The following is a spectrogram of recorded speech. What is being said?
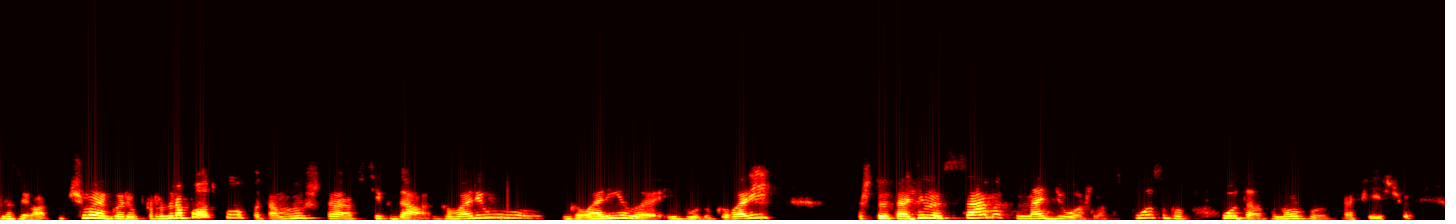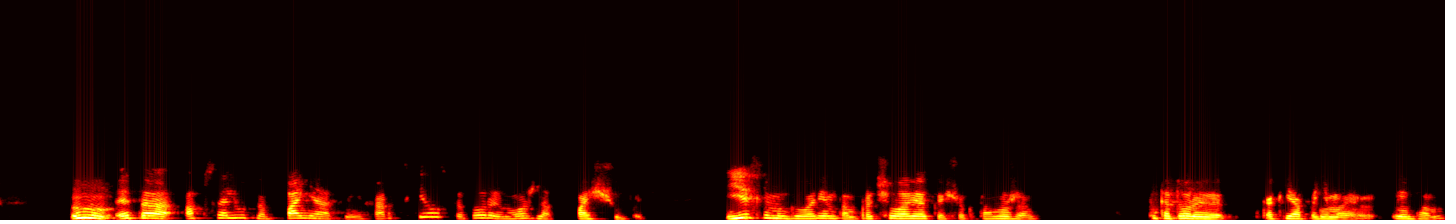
развиваться. Почему я говорю про разработку? Потому что всегда говорю, говорила и буду говорить, что это один из самых надежных способов входа в новую профессию. Ну, это абсолютно понятные hard skills, которые можно пощупать. Если мы говорим там про человека еще к тому же, который, как я понимаю, ну там,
